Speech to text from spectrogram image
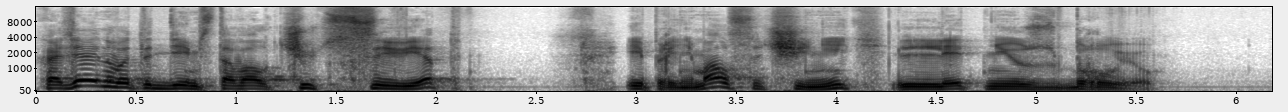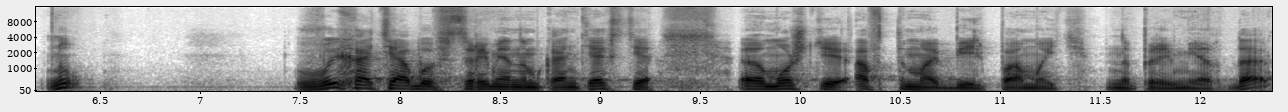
Хозяин в этот день вставал чуть свет и принимался чинить летнюю сбрую. Вы хотя бы в современном контексте э, можете автомобиль помыть, например, да?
